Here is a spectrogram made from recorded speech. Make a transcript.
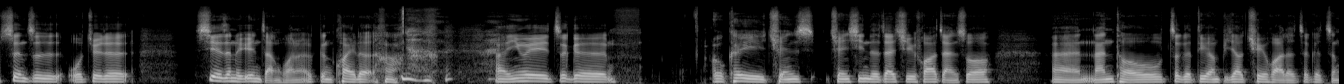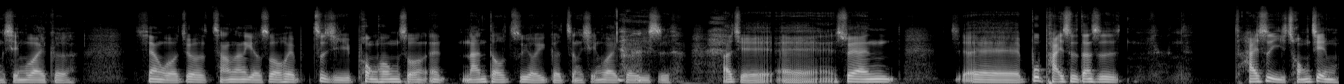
甚至我觉得卸任的院长反而更快乐 哈 啊，因为这个我可以全全新的再去发展说，呃，南投这个地方比较缺乏的这个整形外科。像我就常常有时候会自己碰轰说，呃，南投只有一个整形外科医师，而且呃，虽然呃不排斥，但是还是以重建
